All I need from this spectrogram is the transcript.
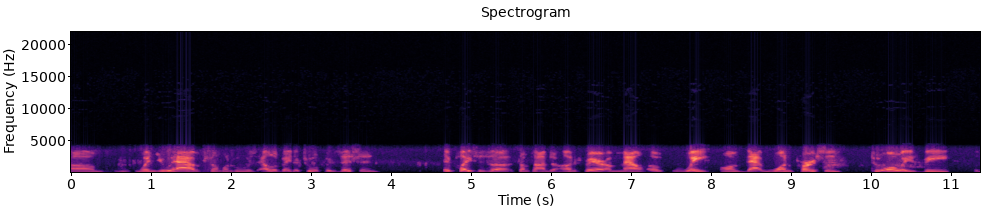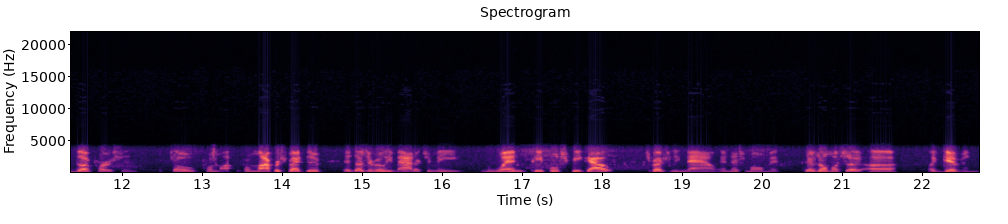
um, when you have someone who is elevated to a position, it places a sometimes an unfair amount of weight on that one person to always be the person. So from from my perspective, it doesn't really matter to me when people speak out, especially now in this moment. There's almost a a, a given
